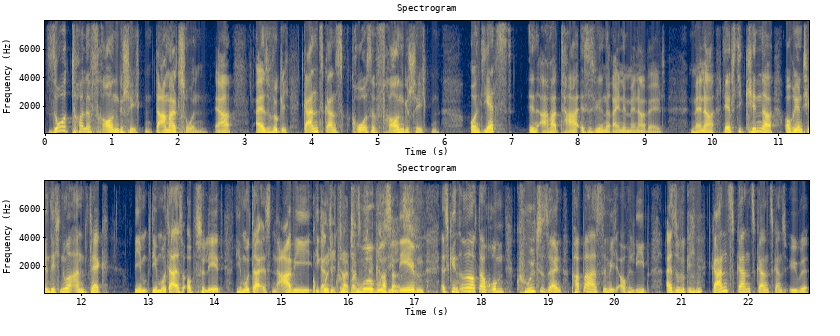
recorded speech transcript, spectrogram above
so tolle Frauengeschichten, damals schon, ja. Also wirklich ganz, ganz große Frauengeschichten. Und jetzt in Avatar ist es wieder eine reine Männerwelt. Männer, selbst die Kinder orientieren sich nur an Jack die, die Mutter ist obsolet, die Mutter ist Navi, die ganze die Kultur, wo sie ist. leben. Es geht nur noch darum, cool zu sein. Papa, hast du mich auch lieb? Also wirklich mhm. ganz, ganz, ganz, ganz übel.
